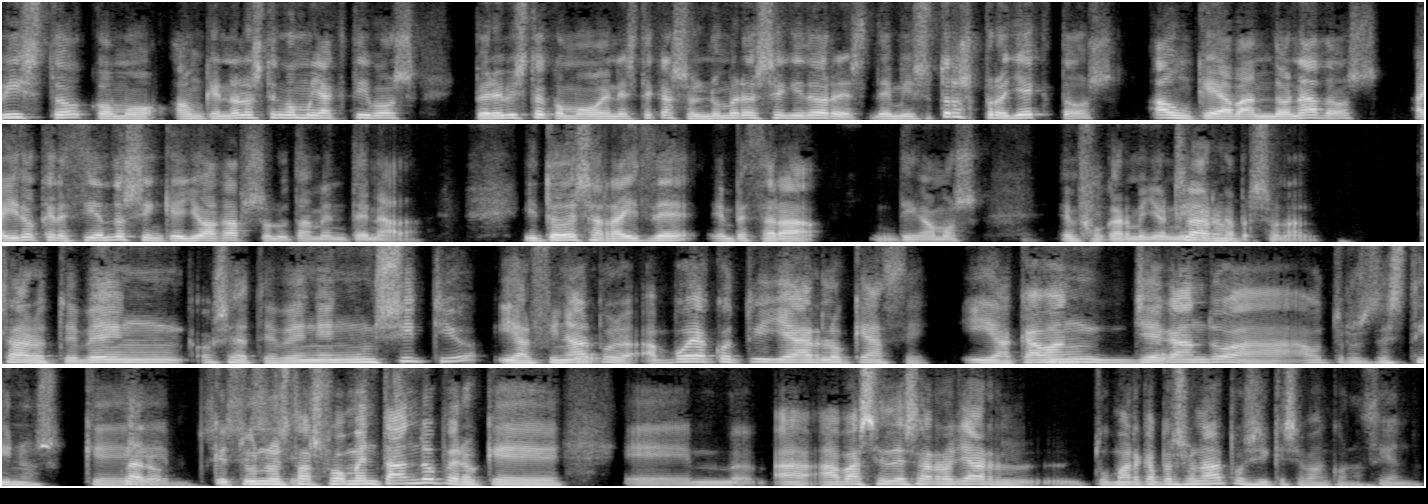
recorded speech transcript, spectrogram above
visto como, aunque no los tengo muy activos, pero he visto como en este caso el número de seguidores de mis otros proyectos, aunque abandonados, ha ido creciendo sin que yo haga absolutamente nada. Y todo es a raíz de empezar a, digamos, enfocarme yo en mi marca personal. Claro, te ven, o sea, te ven en un sitio y al final pues, ah, voy a cotillear lo que hace y acaban llegando a, otros destinos que, que tú no estás fomentando, pero que em, a, base de desarrollar tu marca personal, pues sí que se van conociendo.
